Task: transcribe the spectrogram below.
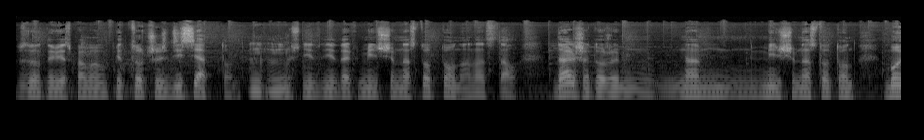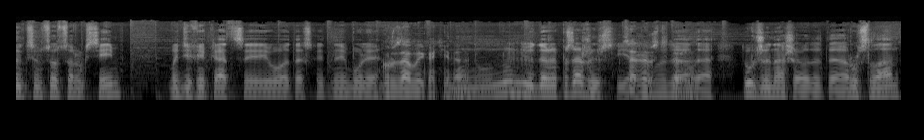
взлетный вес, по-моему, 560 тонн. То Мгм. есть не, не так меньше, чем на 100 тонн он отстал. Дальше тоже на, меньше, чем на 100 тонн Boeing 747, модификация его, так сказать, наиболее... Грузовые какие-то, да? Ну, ну, не, даже пассажирские, я Пассажирские думаю, да, тоже, да. да. Тут же наша вот это Руслан.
